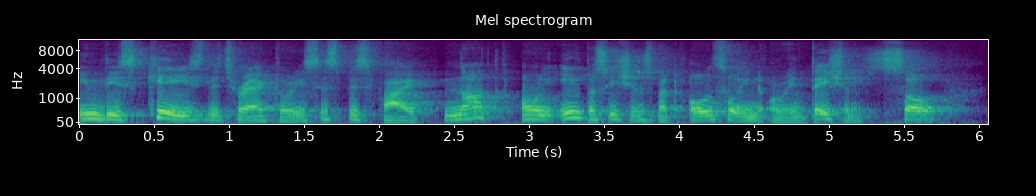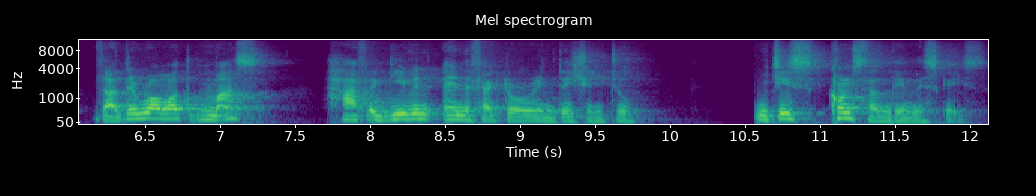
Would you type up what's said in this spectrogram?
In this case, the trajectory is specified not only in positions but also in orientations, so that the robot must have a given end effector orientation too, which is constant in this case.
